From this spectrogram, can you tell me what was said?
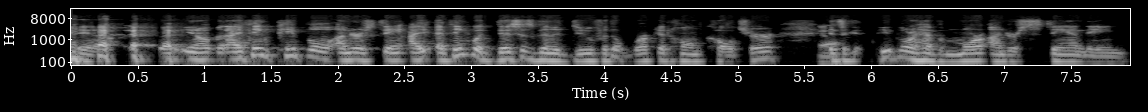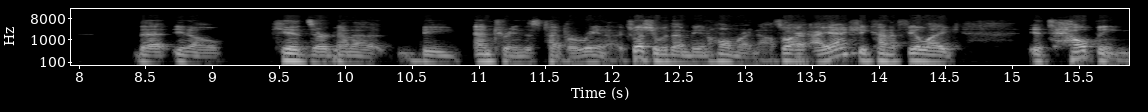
you know but, you know but i think people understand i, I think what this is going to do for the work at home culture Yeah. is people have more understanding that you know kids are going to be entering this type of arena especially with them being home right now so I, I actually kind of feel like it's helping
